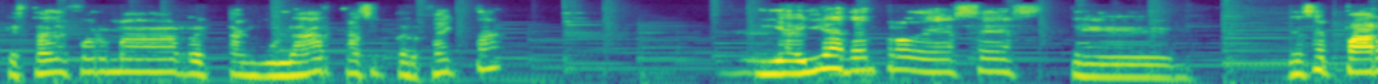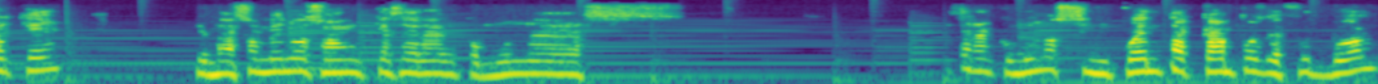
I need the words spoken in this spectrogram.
que está de forma rectangular, casi perfecta. Y ahí adentro de ese, este, de ese parque, que más o menos son, que serán como unas, ¿qué serán como unos 50 campos de fútbol,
